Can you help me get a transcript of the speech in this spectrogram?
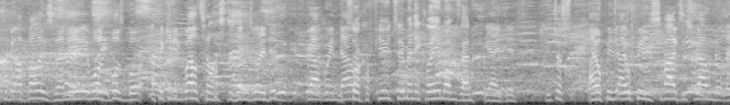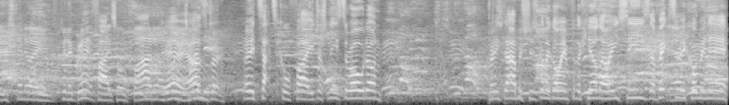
Looked a bit off balance then. It was buzz, but I think he did well to last as long as what he did without going down. Took a few too many clean ones then. Yeah, he did. He just, I hope he, I hope he survives this round at least. Anyway, it's been a great fight so far. I don't know yeah, he has. Very, tactical fight. He just needs to hold on. Craig Derbyshire's going to go in for the kill now. He sees a victory Yeah. coming here.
